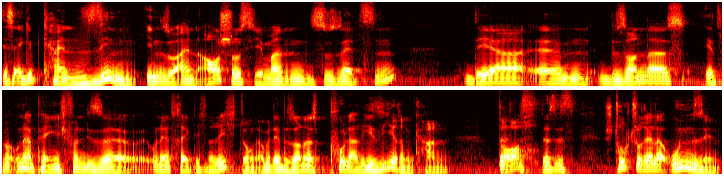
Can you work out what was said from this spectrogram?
es ergibt keinen Sinn, in so einen Ausschuss jemanden zu setzen, der ähm, besonders, jetzt mal unabhängig von dieser unerträglichen Richtung, aber der besonders polarisieren kann. Das Doch. Ist, das ist struktureller Unsinn.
